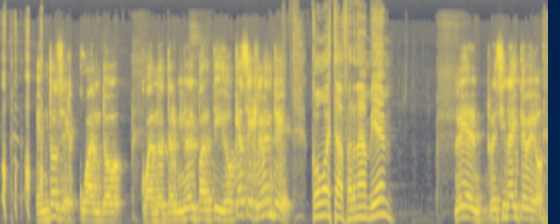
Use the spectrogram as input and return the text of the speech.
Entonces, cuando, cuando terminó el partido, ¿qué hace Clemente? ¿Cómo está, Fernán? ¿Bien? Bien, recién ahí te veo.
